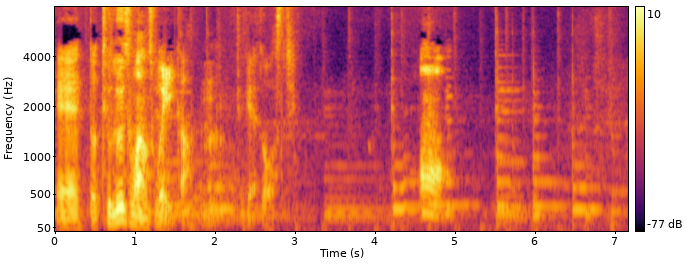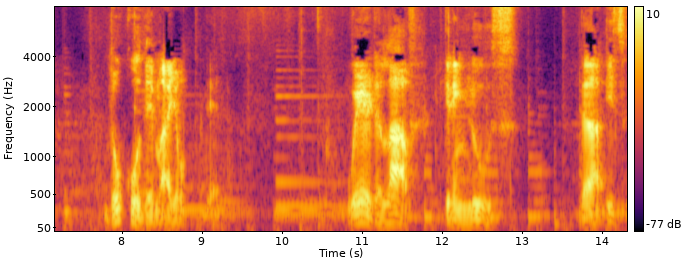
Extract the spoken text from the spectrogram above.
えーっと、to lose one's way か。うん。to get lost. うん。どこで迷って。Where the love getting loose, the its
